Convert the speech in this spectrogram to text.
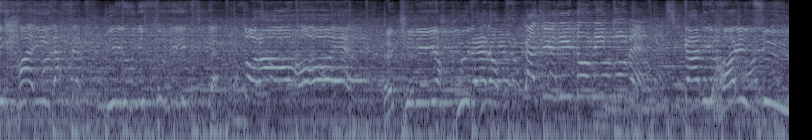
に張りせビルに吸い付け空を追え。駅にれろ。風に飲み込め。地下に排水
